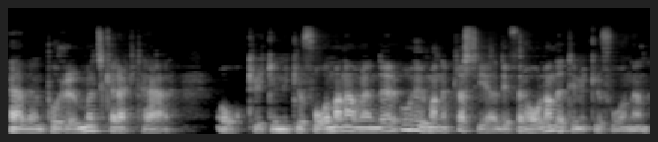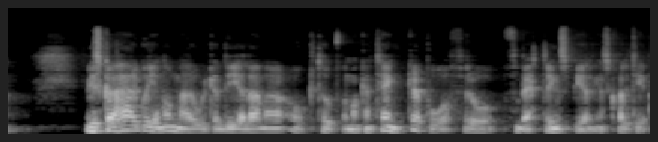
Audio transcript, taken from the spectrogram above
även på rummets karaktär och vilken mikrofon man använder och hur man är placerad i förhållande till mikrofonen. Vi ska här gå igenom de här olika delarna och ta upp vad man kan tänka på för att förbättra inspelningens kvalitet.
